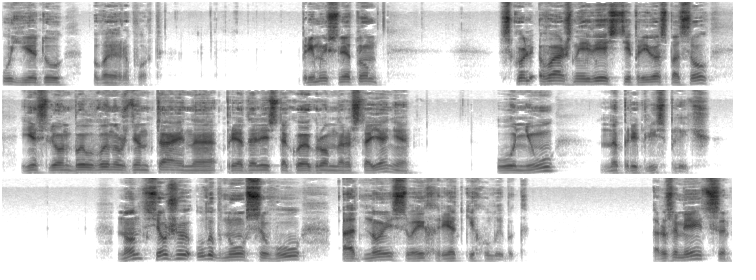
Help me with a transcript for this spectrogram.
уеду в аэропорт. При мысли о том, сколь важные вести привез посол, если он был вынужден тайно преодолеть такое огромное расстояние, у Ню напряглись плечи. Но он все же улыбнулся Ву одной из своих редких улыбок. «Разумеется,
